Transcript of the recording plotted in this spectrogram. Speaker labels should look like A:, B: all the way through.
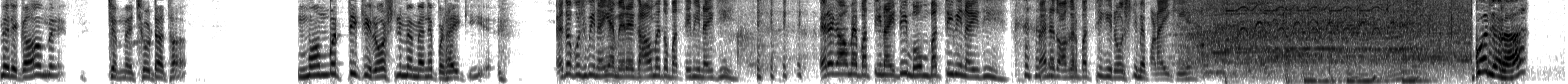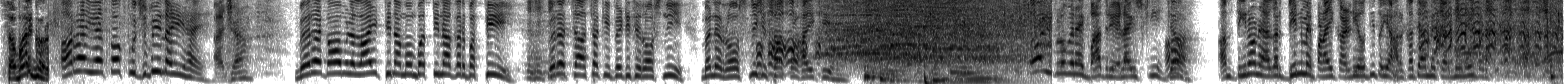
A: मेरे गाँव में जब मैं छोटा था मोमबत्ती की रोशनी में मैंने पढ़ाई की है।
B: ये तो कुछ भी नहीं है मेरे गाँव में तो बत्ती भी नहीं थी। मेरे गाँव में बत्ती नहीं थी मोमबत्ती भी नहीं थी। मैंने तो अगरबत्ती की रोशनी में पढ़ाई की है।
C: को जरा सबर करो।
D: अरे ये तो कुछ भी नहीं है।
B: अच्छा।
D: मेरे गाँव में लाइट थी ना मोमबत्ती ना अगरबत्ती। मेरे चाचा की बेटी थी रोशनी। मैंने रोशनी के साथ पढ़ाई की है।
B: लोगों ने एक बात रियलाइज़ की?
D: क्या?
B: हम तीनों ने अगर दिन में पढ़ाई कर ली होती तो ये हरकतें हमें करनी नहीं पड़ती।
